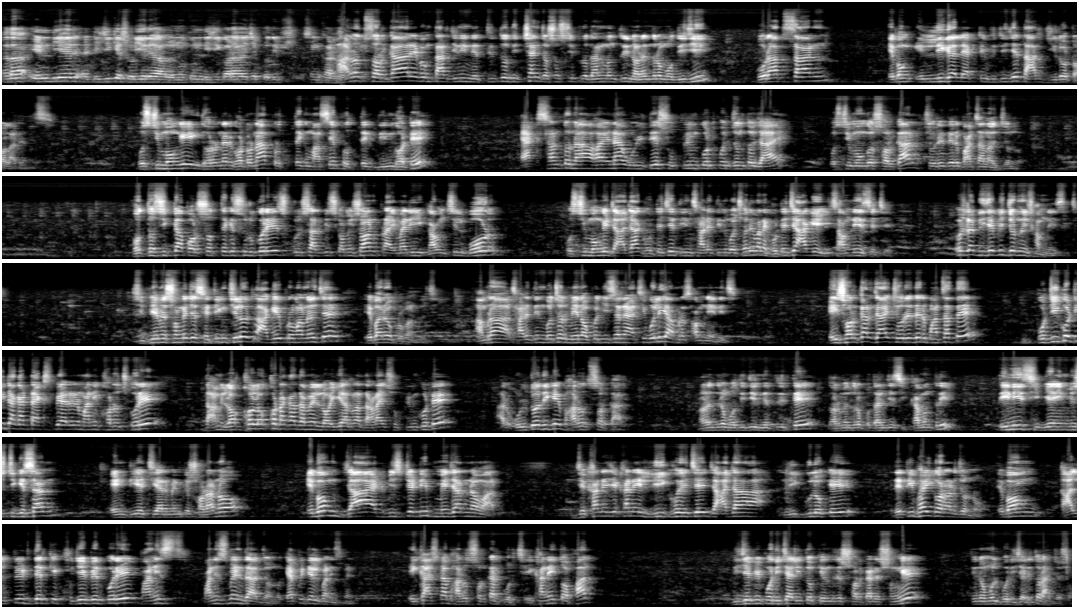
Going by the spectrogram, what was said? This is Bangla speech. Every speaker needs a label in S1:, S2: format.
S1: দাদা, এনডিএর ডিজিকে সরিয়ে দেওয়া হলো। নতুন ডিজি করা হয়েছে প্রদীপ সিং
S2: ভারত সরকার এবং তার যিনি নেতৃত্ব দিচ্ছেন যশস্বী প্রধানমন্ত্রী নরেন্দ্র মোদীজি করাপশান এবং ইলিগাল অ্যাক্টিভিটিজে তার জিরো টলারেন্স পশ্চিমবঙ্গে এই ধরনের ঘটনা প্রত্যেক মাসে, প্রত্যেক দিন ঘটে। অ্যাকশান তো না হয় না, উল্টে সুপ্রিম কোর্ট পর্যন্ত যায় পশ্চিমবঙ্গ সরকার চোরেদের বাঁচানোর জন্য। মধ্যশিক্ষা পর্ষদ থেকে শুরু করে school service commission, primary council board, পশ্চিমবঙ্গে যা যা ঘটেছে তিন, সাড়ে তিন বছরে মানে ঘটেছে আগেই, সামনে এসেছে। ওটা বিজেপির জন্যই সামনে এসেছে। সিপিএমের সঙ্গে যে সেটিং ছিল, তো আগেও প্রমাণ হয়েছে, এবারেও প্রমাণ হয়েছে। আমরা সাড়ে তিন বছর মেন অপোজিশনে আছি বলেই আমরা সামনে এনেছি। এই সরকার যায় চোরেদের বাঁচাতে, কোটি কোটি টাকা ট্যাক্স পেয়ারের মানি খরচ করে দামি, লক্ষ লক্ষ টাকা দামের লয়াররা দাঁড়ায় সুপ্রিম কোর্টে আর উল্টো দিকে ভারত সরকার। নরেন্দ্র মোদীজির নেতৃত্বে ধর্মেন্দ্র প্রধানজি শিক্ষামন্ত্রী, তিনি সিবিআই ইনভেস্টিগেশন, এনটিএ চেয়ারম্যানকে সরানো এবং যা অ্যাডমিনিস্ট্রেটিভ মেজার নেওয়ার, যেখানে যেখানে লিক হয়েছে, যা যা লিকগুলোকে রেটিফাই করার জন্য এবং কালপ্রিটদেরকে খুঁজে বের করে পানিশ পানিশমেন্ট দেওয়ার জন্য ক্যাপিটাল পানিশমেন্ট এই কাজটা ভারত সরকার করছে। এখানেই তফাত বিজেপি পরিচালিত কেন্দ্রের সরকারের সঙ্গে তৃণমূল পরিচালিত রাজ্য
